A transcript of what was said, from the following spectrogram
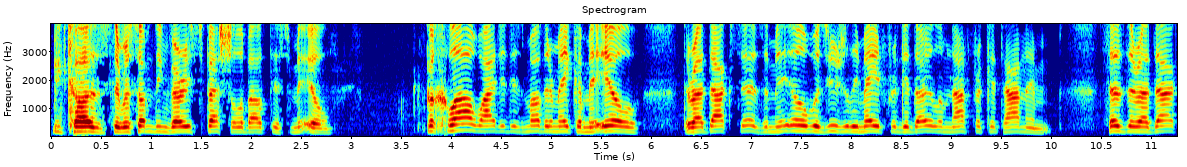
because there was something very special about this me'il. Bechlal, why did his mother make a me'il? The Radak says a me'il was usually made for Gedolim, not for Ketanim. Says the Radak,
